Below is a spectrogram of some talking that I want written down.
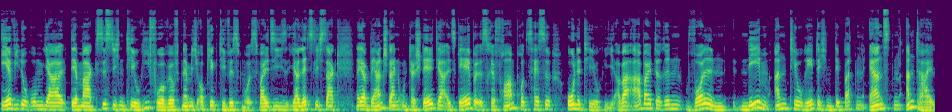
er wiederum ja der marxistischen Theorie vorwirft, nämlich Objektivismus, weil sie ja letztlich sagt, naja, Bernstein unterstellt ja, als gäbe es Reformprozesse ohne Theorie. Aber Arbeiterinnen wollen nehmen an theoretischen Debatten ernsten Anteil.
